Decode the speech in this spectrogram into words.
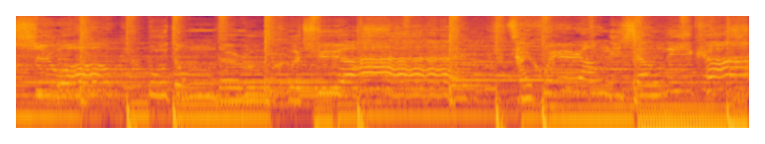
是我不懂得如何去爱才会让你想离开。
